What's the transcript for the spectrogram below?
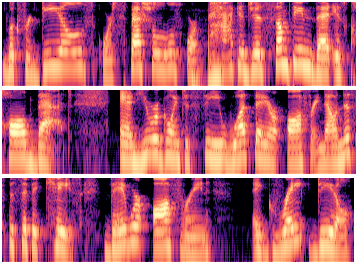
look for deals or specials or mm-hmm. packages, something that is called that and you are going to see what they are offering. Now, in this specific case, they were offering a great deal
